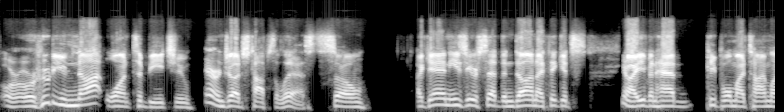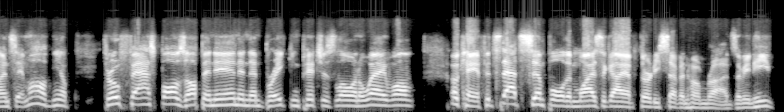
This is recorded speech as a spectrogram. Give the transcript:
or or who do you not want to beat you? Aaron Judge tops the list. So again, easier said than done. I think it's you know I even had people in my timeline saying, well, you know, throw fastballs up and in, and then breaking pitches low and away. Well, okay, if it's that simple, then why does the guy have 37 home runs? I mean, he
